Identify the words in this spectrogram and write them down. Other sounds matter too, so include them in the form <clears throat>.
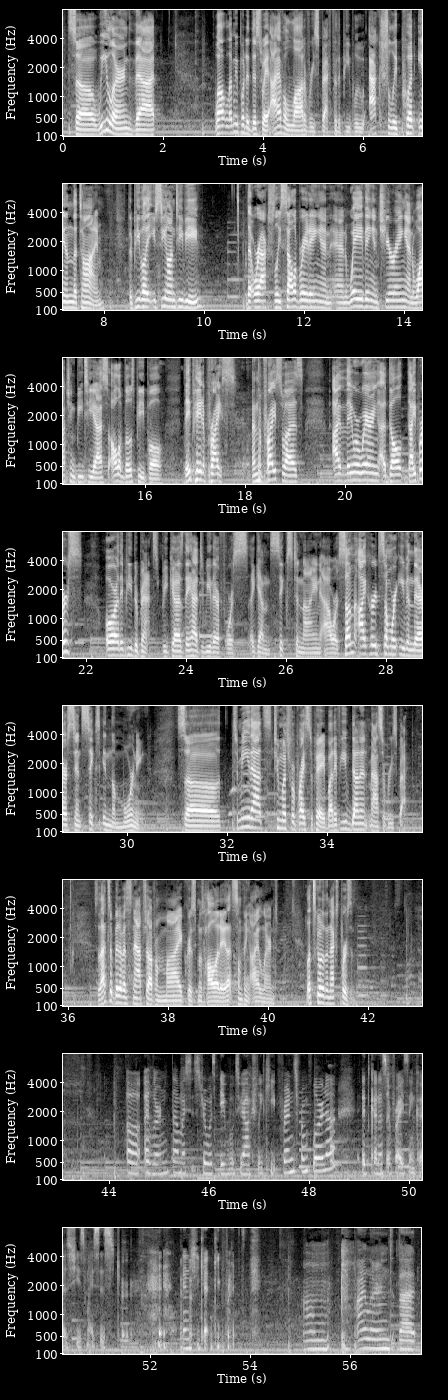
So we learned that, well, let me put it this way I have a lot of respect for the people who actually put in the time, the people that you see on TV that were actually celebrating and, and waving and cheering and watching BTS, all of those people, they paid a price. And the price was either they were wearing adult diapers or they peed their pants because they had to be there for again six to nine hours. Some I heard some were even there since six in the morning. So to me, that's too much of a price to pay. But if you've done it, massive respect. So that's a bit of a snapshot from my Christmas holiday. That's something I learned. Let's go to the next person. Uh, I learned that my sister was able to actually keep friends from Florida. It's kind of surprising because she's my sister <laughs> and she can't keep friends. Um, <clears throat> I learned that,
